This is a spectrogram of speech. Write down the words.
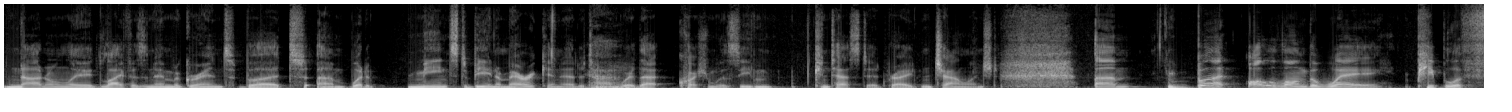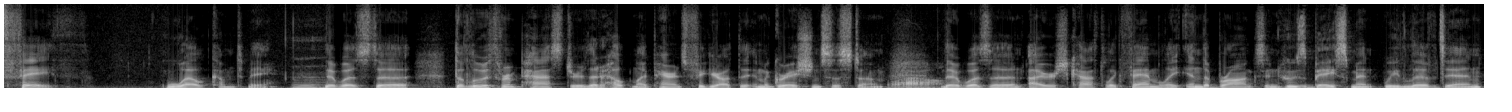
not only life as an immigrant, but um, what it means to be an American at a time where that question was even contested, right, and challenged. Um, but all along the way, people of faith welcomed me. Mm. There was the, the Lutheran pastor that helped my parents figure out the immigration system. Wow. There was an Irish Catholic family in the Bronx in whose basement we lived in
